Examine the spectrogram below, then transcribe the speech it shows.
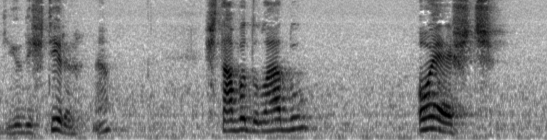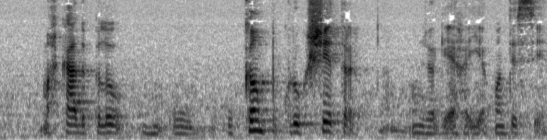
de Yudhishthira, né, estava do lado oeste, marcado pelo o, o campo Kurukshetra, né, onde a guerra ia acontecer.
